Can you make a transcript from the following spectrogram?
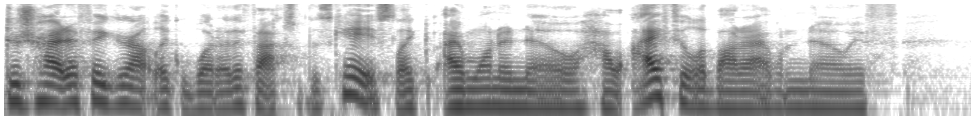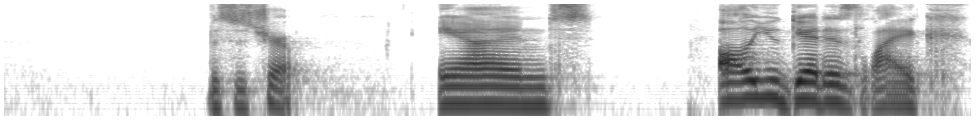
to try to figure out like what are the facts of this case. Like, I want to know how I feel about it. I want to know if this is true. And all you get is like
